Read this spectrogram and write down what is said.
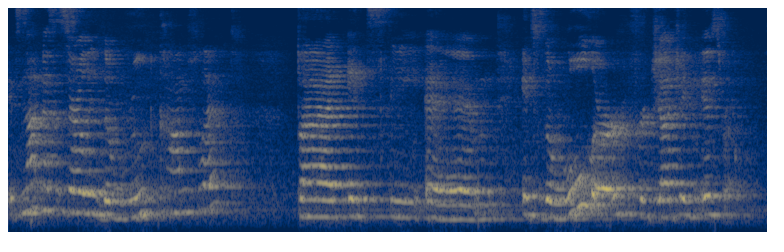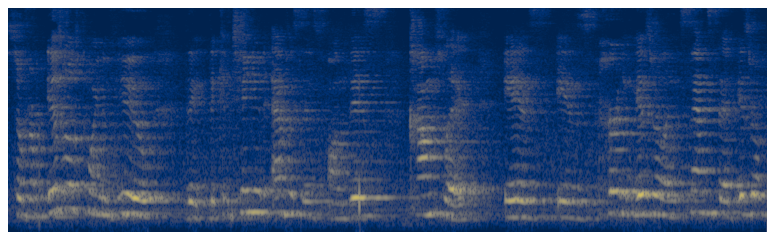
it's not necessarily the root conflict, but it's the, um, it's the ruler for judging Israel. So from Israel's point of view, the, the continued emphasis on this conflict is, is hurting Israel in the sense that Israel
